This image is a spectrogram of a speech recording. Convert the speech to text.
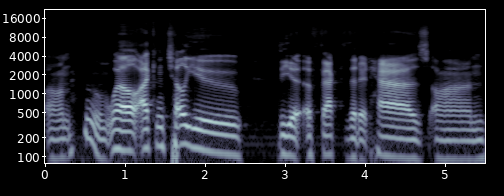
on whom? Well i can tell you the effect that it has on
